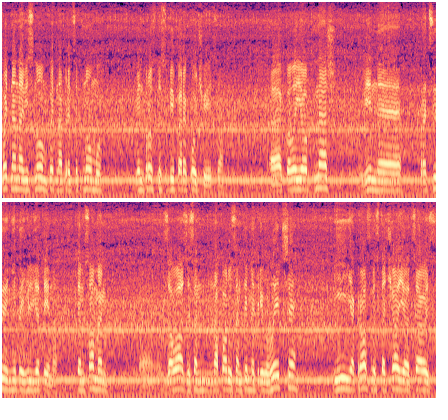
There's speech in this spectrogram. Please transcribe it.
хоч на навісному, хоч на прицепному, він просто собі перекочується. Е, Коли його пхнеш, він працює ніби гільйотина. Тим самим е, залазить на пару сантиметрів глибше і якраз вистачає оце ось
